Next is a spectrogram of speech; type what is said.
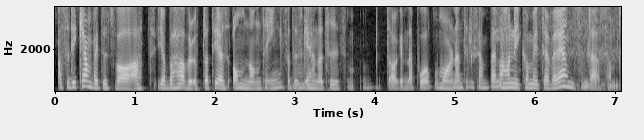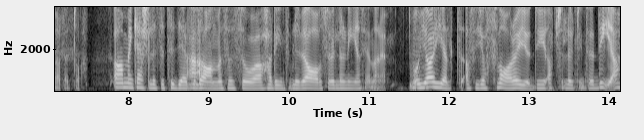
alltså det kan faktiskt vara att jag behöver uppdateras om någonting för att det ska hända tidigt dagen därpå, på morgonen till exempel. Men har ni kommit överens om det här samtalet då? Ja men kanske lite tidigare på Ja. dagen men sen så har det inte blivit av så vill de ringa senare. Och jag är helt, alltså jag svarar ju, det är ju absolut inte det.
